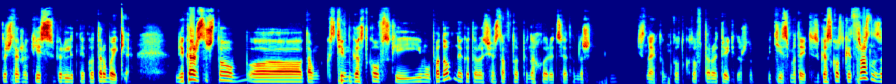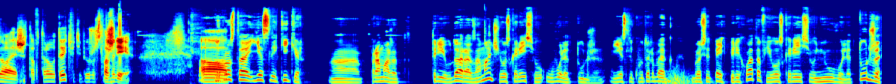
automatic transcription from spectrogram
точно так как есть суперэлитные квотербеки. Мне кажется, что э, там Стивен Гостковский и ему подобные, которые сейчас там в топе находятся, это даже не знаю, там кто, кто второй, третий, нужно идти смотреть. То есть Гостковский ты сразу называешь, а второго, третьего тебе уже сложнее. Ну, а... просто если кикер э, промажет три удара за матч, его, скорее всего, уволят тут же. Если кутербэк бросит пять перехватов, его, скорее всего, не уволят тут же.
